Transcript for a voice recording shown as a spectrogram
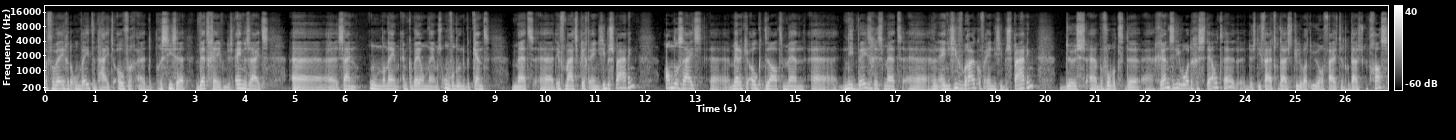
vanwege de onwetendheid over uh, de precieze wetgeving. Dus enerzijds uh, zijn MKB-ondernemers onvoldoende bekend met uh, de informatieplicht energiebesparing. Anderzijds merk je ook dat men niet bezig is met hun energieverbruik of energiebesparing. Dus bijvoorbeeld de grenzen die worden gesteld, hè, dus die 50.000 kilowattuur of 25.000 kub gas.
